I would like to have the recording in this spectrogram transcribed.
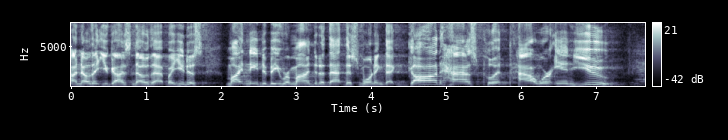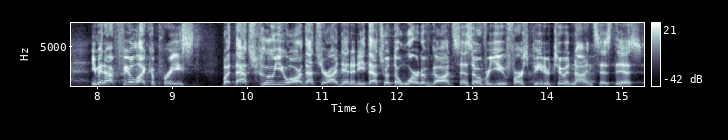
I know that you guys know that, but you just might need to be reminded of that this morning that God has put power in you. You may not feel like a priest, but that's who you are. That's your identity. That's what the Word of God says over you. 1 Peter 2 and 9 says this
